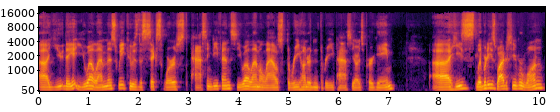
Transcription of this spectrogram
Uh, you they get ULM this week, who is the sixth worst passing defense. ULM allows 303 pass yards per game. Uh, he's Liberty's wide receiver one.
